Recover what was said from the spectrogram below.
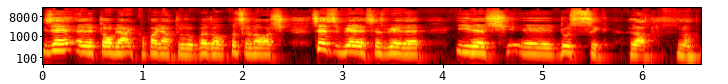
i że elektrownia i kopalnia Turów będą funkcjonować przez wiele, przez wiele ileś e, dłuższych lat. No.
